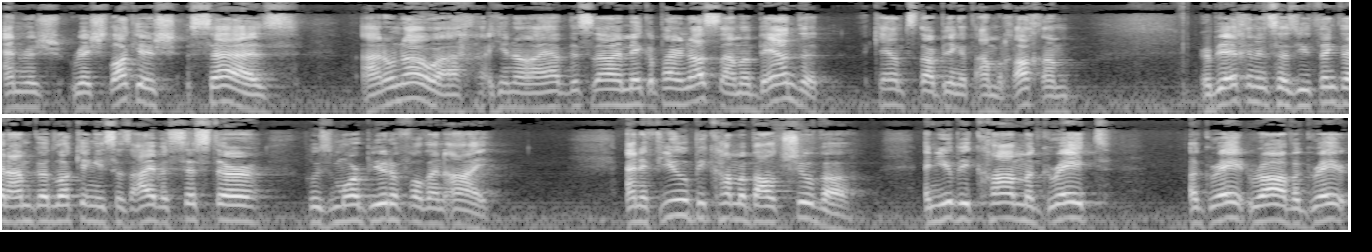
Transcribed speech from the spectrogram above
And Rish, Reish Lakish says, I don't know, uh, you know, I have this, uh, I make a parnasa, I'm a bandit. Can't start being a Talmud Chacham. Rabbi Yechanan says, you think that I'm good looking? He says, I have a sister who's more beautiful than I. And if you become a Baal Tshuva, and you become a great, a great Rav, a great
